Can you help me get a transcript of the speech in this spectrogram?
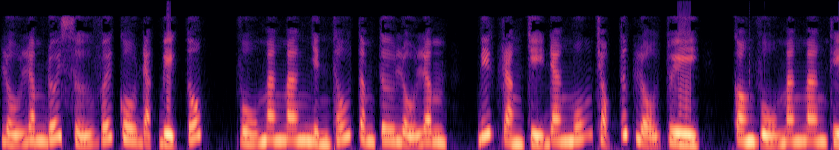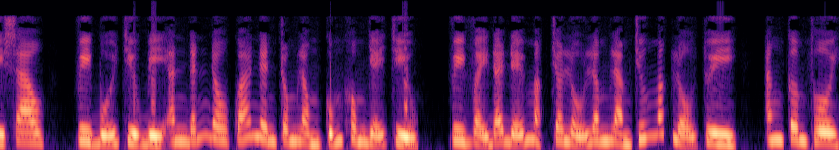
lộ lâm đối xử với cô đặc biệt tốt, vụ mang mang nhìn thấu tâm tư lộ lâm, biết rằng chị đang muốn chọc tức lộ tùy, còn vụ mang mang thì sao, vì buổi chiều bị anh đánh đau quá nên trong lòng cũng không dễ chịu, vì vậy đã để mặc cho lộ lâm làm chướng mắt lộ tùy, ăn cơm thôi,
